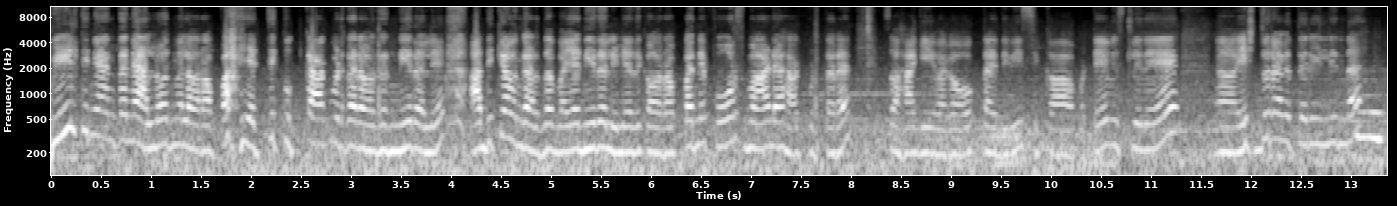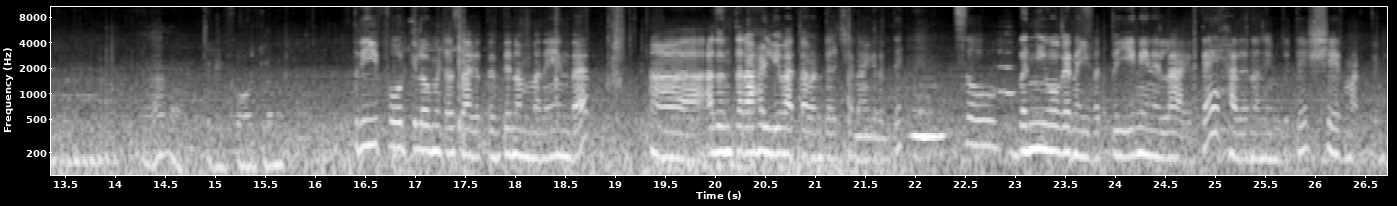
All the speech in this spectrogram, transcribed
ಬೀಳ್ತೀನಿ ಅಂತಾನೆ ಅಲ್ಲೋದ್ಮೇಲೆ ಅವರಪ್ಪ ಎತ್ತಿ ಕುಕ್ಕ ಹಾಕ್ಬಿಡ್ತಾರೆ ಅವ್ರ ನೀರಲ್ಲಿ. ಅದಕ್ಕೆ ಅವ್ನಿಗೆ ಅರ್ಧ ಭಯ ನೀರಲ್ಲಿ ಇಳಿಯೋದಕ್ಕೆ ಅವರಪ್ಪನೇ ಫೋರ್ಸ್ ಮಾಡಿ ಹಾಕ್ಬಿಡ್ತಾರೆ. ಸೊ ಹಾಗೆ ಇವಾಗ ಹೋಗ್ತಾ ಇದೀವಿ ಸಿಕ್ಕಾಪಟ್ಟೆ ಬಿಸಿಲಿದೆ. ಎಷ್ಟು ದೂರ ಆಗುತ್ತೆ ರೀ ಇಲ್ಲಿಂದ? ತ್ರೀ ಫೋರ್ ಕಿಲೋಮೀಟರ್ಸ್ ಆಗುತ್ತಂತೆ ನಮ್ಮ ಮನೆಯಿಂದ. ಅದೊಂಥರ ಹಳ್ಳಿ ವಾತಾವರಣದಲ್ಲಿ ಚೆನ್ನಾಗಿರುತ್ತೆ. ಸೊ ಬನ್ನಿ ಹೋಗೋಣ. ಇವತ್ತು ಏನೇನೆಲ್ಲ ಆಗುತ್ತೆ ಅದನ್ನು ನಿಮ್ಮ ಜೊತೆ ಶೇರ್ ಮಾಡ್ತೀನಿ.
